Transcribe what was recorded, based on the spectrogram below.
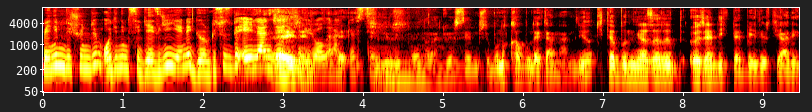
benim düşündüğüm Odinimsi gezgin yerine görgüsüz bir eğlence Eğlen- figürü olarak e, gösterilmiş. figürü olarak gösterilmişti. Bunu kabul edemem diyor. Kitabın yazarı özellikle belirt yani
